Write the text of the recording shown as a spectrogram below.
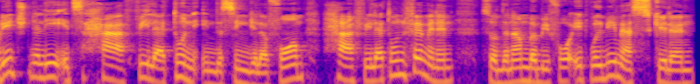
originally it's حافلة in the singular form حافلة feminine so the number before it will be masculine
